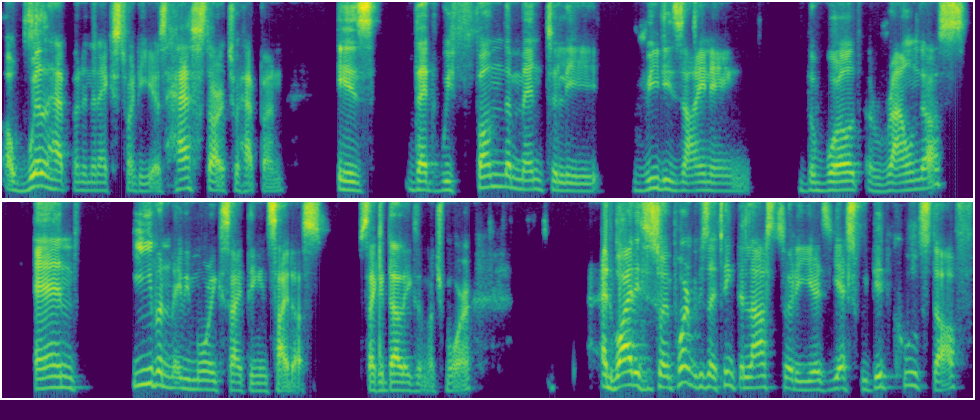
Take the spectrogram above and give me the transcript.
or will happen in the next 20 years, has started to happen, is that we fundamentally redesigning the world around us and even maybe more exciting inside us. Psychedelics and much more. And why this is so important, because I think the last 30 years, yes, we did cool stuff,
